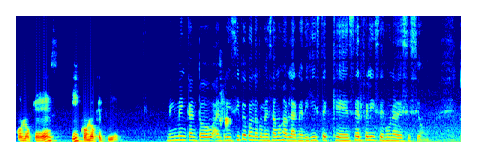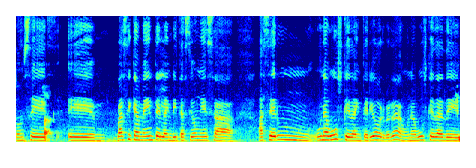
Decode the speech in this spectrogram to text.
con lo que es y con lo que tiene. A mí me encantó, al principio cuando comenzamos a hablar me dijiste que ser feliz es una decisión. Entonces, eh, básicamente la invitación es a, hacer una búsqueda interior, ¿verdad? Una búsqueda de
